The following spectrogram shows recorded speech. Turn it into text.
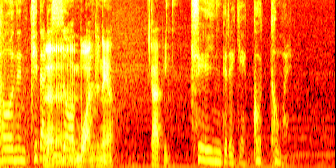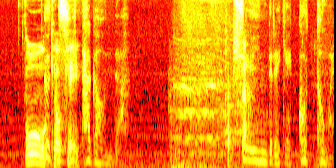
더는 기다릴 수 없다. 뭐 안 주네요. 까비. 죄인들에게 고통을 오 오케이 끝이 오케이 다가온다. 갑시다. 죄인들에게 고통을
